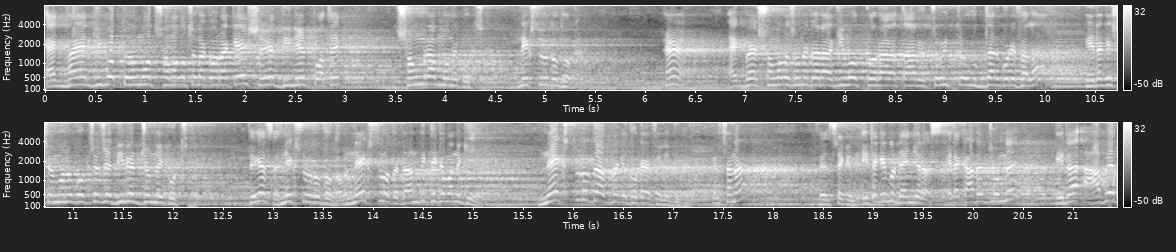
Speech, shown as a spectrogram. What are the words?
এক ভাইয়ের গিবত প্রমোদ সমালোচনা করাকে সে দিনের পথে সংগ্রাম মনে করছে। নেক্সট সুরতে ধোকা। হ্যাঁ এক ভাইয়ের সমালোচনা করা, গিবত করা, তার চরিত্র উদ্ধার করে ফেলা, এটাকে সে মনে করছে যে দিনের জন্যই করছে। ঠিক আছে? নেক্সট স্রোতে ধোকা। নেক্সট স্রোতে ডান দিক থেকে মানে কি? নেক্সট স্রোতে আপনাকে ধোকায় ফেলে দিবে। ফেলছে না? কিন্তু এটা কিন্তু ডেঞ্জারাস এটা কাদের জন্য? এটা আবেদ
